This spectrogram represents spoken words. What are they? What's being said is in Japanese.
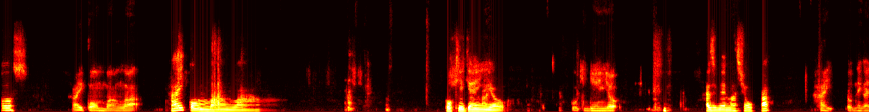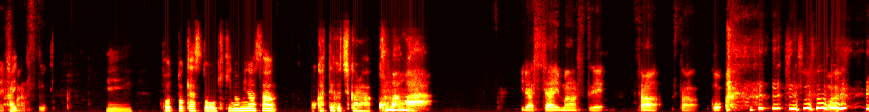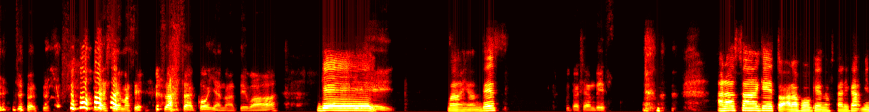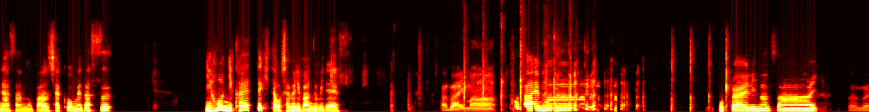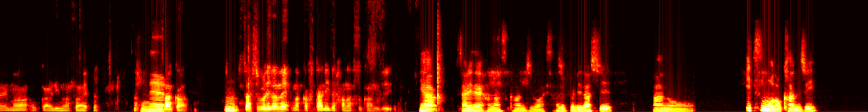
よし。はい、こんばんは。はい、こんばんは。ごきげんよう。ごきげんよう。始めましょうか。はい、お願いします。えー、ポッドキャストをお聞きの皆さん、お勝手口からこんばんは。いらっしゃいませ。さあ、さあ、こ、ちょっと待って。いらっしゃいませ。さあさあ、今夜のあては、ゲイーイイ、マーヤンです。豚ちゃんです。アラサーゲーとアラフォーゲーの二人が皆さんの晩酌を目指す日本に帰ってきたおしゃべり番組です。ただいま。ただいま。おかえりなさい。ただいま。お帰りなさい。ね。なんか、うん。久しぶりだね。なんか二人で話す感じ。いや、二人で話す感じは久しぶりだし、あの、いつもの感じ？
